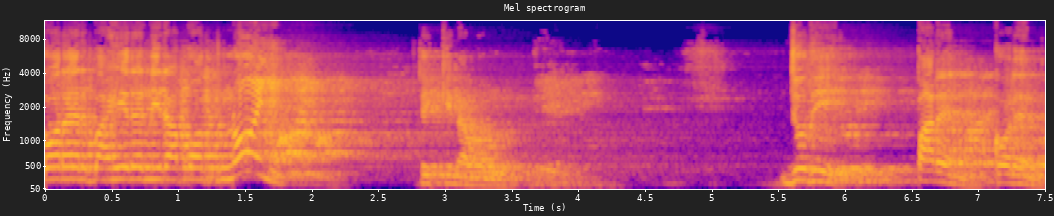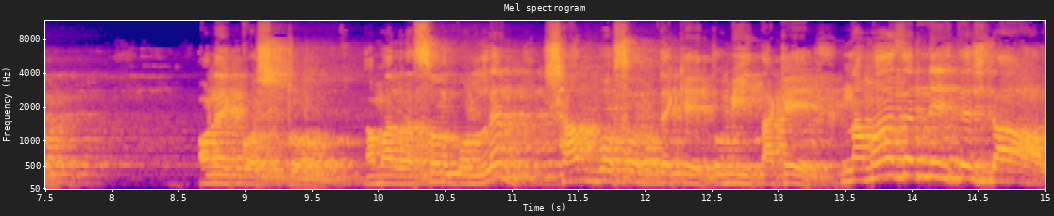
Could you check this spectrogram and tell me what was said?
ঘরের বাহিরে নিরাপদ নয়, ঠিক কিনা বলুন? যদি পারেন, করেন। অনেক কষ্ট। আমার রাসূল বললেন, সাত বছর থেকে তুমি তাকে নামাজের নির্দেশ দাও।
